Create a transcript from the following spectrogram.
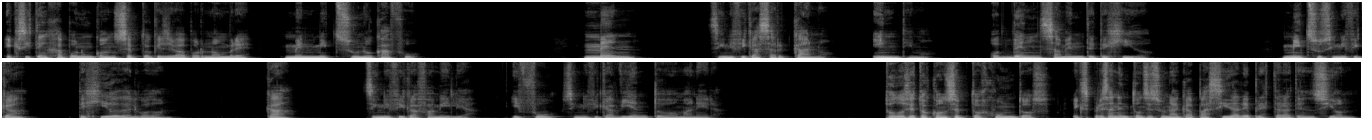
existe en Japón un concepto que lleva por nombre Menmitsu no Kafu. Men significa cercano, íntimo o densamente tejido. Mitsu significa tejido de algodón. Ka significa familia y Fu significa viento o manera. Todos estos conceptos juntos expresan entonces una capacidad de prestar atención,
